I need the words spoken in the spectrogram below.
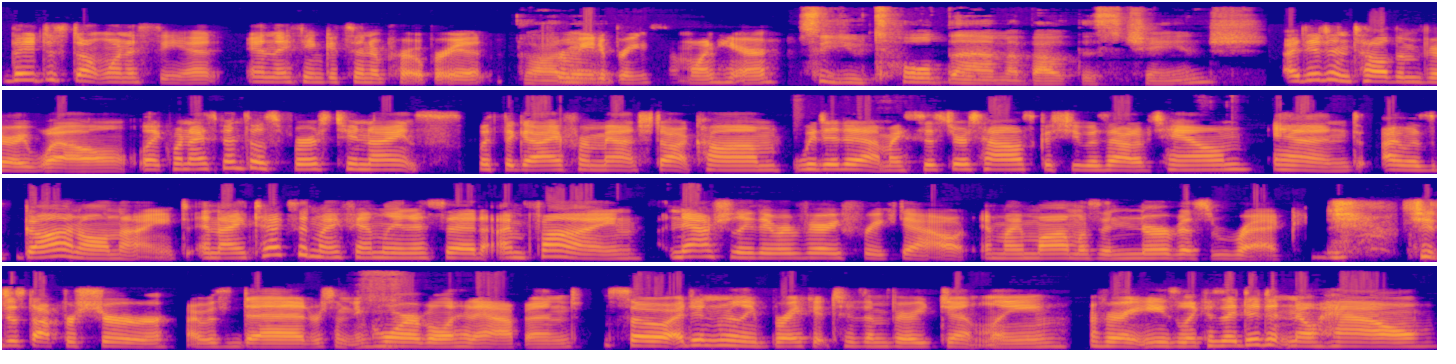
they just don't want to see it. And they think it's inappropriate Got for me to bring someone here. So you told them about this change? I didn't tell them very well. Like when I spent those first two nights with the guy from Match.com, we did it at my sister's house because she was out of town and I was gone all night. And I texted my family and I said, I'm fine. Naturally, they were very freaked out. And my mom was a nervous wreck. she just thought for sure I was dead or something horrible had happened. So I didn't really break it to them very gently or very easily because I didn't know how.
